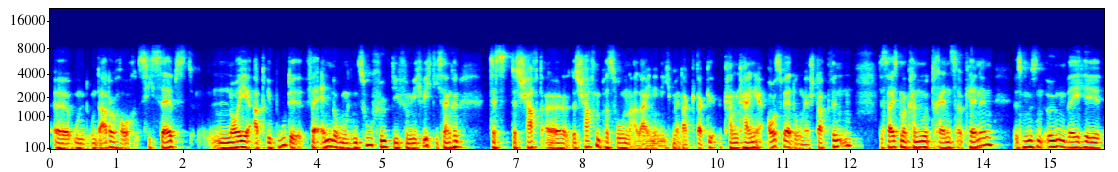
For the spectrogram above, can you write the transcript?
äh, und, und dadurch auch sich selbst neue Attribute, Veränderungen hinzufügt, die für mich wichtig sein können, das, das, schafft, äh, das schaffen Personen alleine nicht mehr. Da, da kann keine Auswertung mehr stattfinden. Das heißt, man kann nur Trends erkennen. Es müssen irgendwelche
